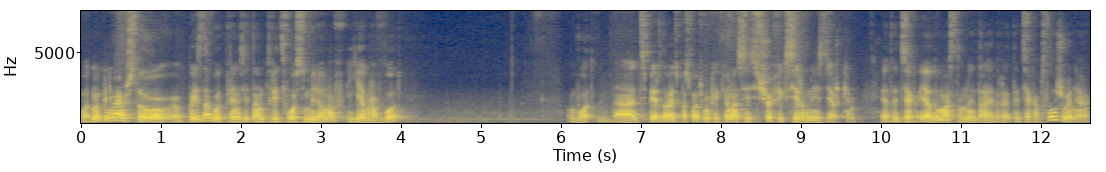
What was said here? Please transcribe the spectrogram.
Вот, мы понимаем, что поезда будут приносить нам 38 миллионов евро в год. Вот. А теперь давайте посмотрим, какие у нас есть еще фиксированные издержки. Это тех, я думаю, основные драйверы. Это техобслуживание,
